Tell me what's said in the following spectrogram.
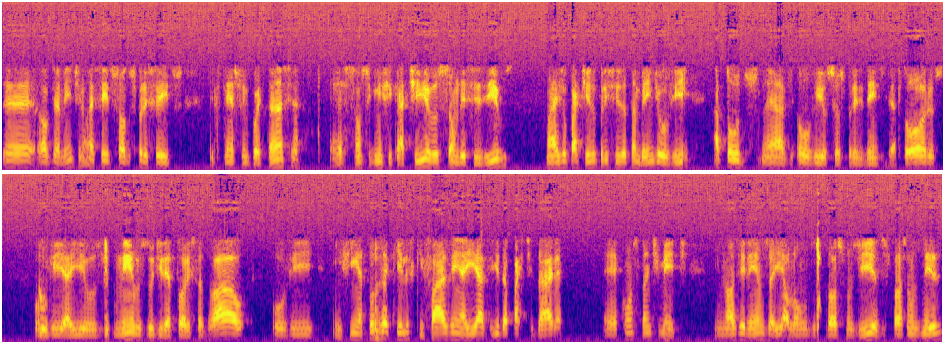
é, obviamente, não é feito só dos prefeitos, ele tem a sua importância, é, são significativos, são decisivos, mas o partido precisa também de ouvir a todos, né, ouvir os seus presidentes diretórios, ouvir aí os membros do diretório estadual, ouvir, enfim, a todos aqueles que fazem aí a vida partidária é, constantemente. E nós iremos aí ao longo dos próximos dias, dos próximos meses,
